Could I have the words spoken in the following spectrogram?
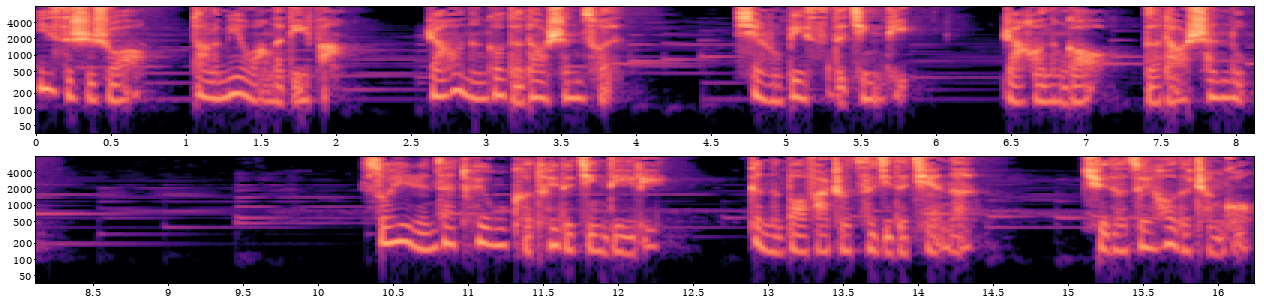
意思是说，到了灭亡的地方，然后能够得到生存；陷入必死的境地，然后能够得到生路。所以，人在退无可退的境地里，更能爆发出自己的潜能，取得最后的成功。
